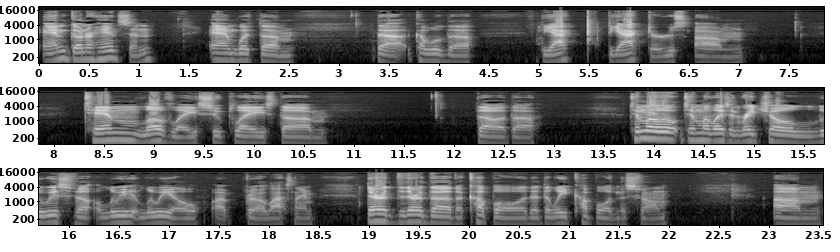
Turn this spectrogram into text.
and Gunnar Hansen, and with um, the couple of the the act the actors um, Tim Lovelace who plays the um, the the Tim Lo- Tim Lovelace and Rachel Louisville Louis Louisville uh, for the last name. They're they're the the couple the, the lead couple in this film. Um.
